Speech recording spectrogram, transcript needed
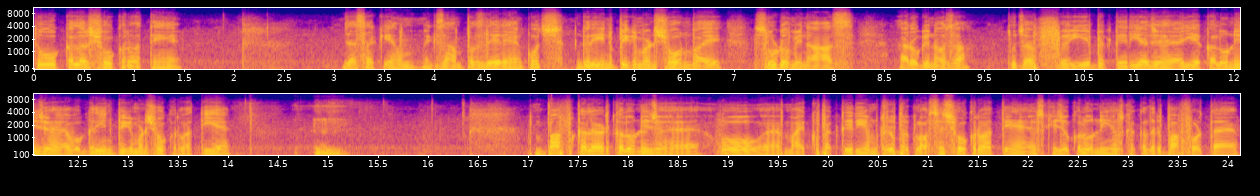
तो वो कलर शो करवाते हैं. जैसा कि हम एग्जांपल्स दे रहे हैं कुछ green pigment shown by Pseudomonas aeruginosa तो जब ये बैक्टीरिया जो है, ये कॉलोनी जो है, वो ग्रीन पिगमेंट शो करवाती है. बफ कलर्ड कॉलोनी जो है, वो माइकोबैक्टीरियम ट्यूबरक्लोसिस शो करवाते हैं। उसकी जो कॉलोनी है, उसका कलर बफ होता है।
